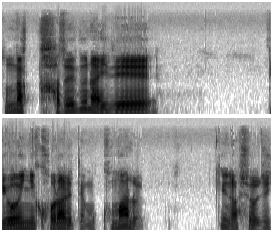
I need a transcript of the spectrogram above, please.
そんな風邪ぐらいで病院に来られても困るっていうのは正直。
